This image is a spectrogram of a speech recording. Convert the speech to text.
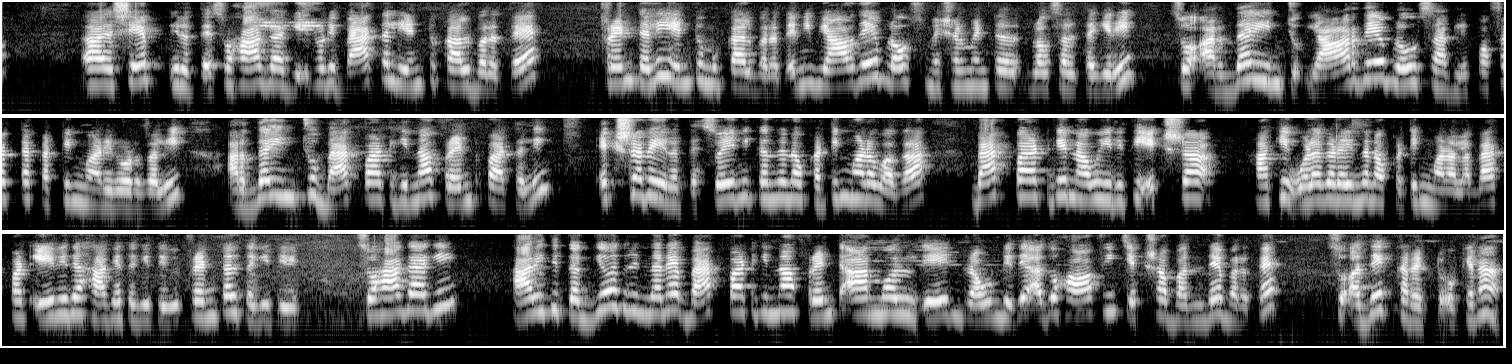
ಶೇಪ್ ಇರುತ್ತೆ. ಸೊ ಹಾಗಾಗಿ ನೋಡಿ ಬ್ಯಾಕ್ ಅಲ್ಲಿ ಎಂಟು ಕಾಲ್ ಬರುತ್ತೆ. ಫ್ರಂಟ್ ಅಲ್ಲಿ ಎಂಟು ಮುಕ್ಕಾಲ್ ಬರುತ್ತೆ. ನೀವು ಯಾವುದೇ ಬ್ಲೌಸ್ ಮೆಷರ್ಮೆಂಟ್ ಬ್ಲೌಸ್ ಅಲ್ಲಿ ತೆಗಿರಿ. ಸೊ ಅರ್ಧ ಇಂಚು, ಯಾರದೇ ಬ್ಲೌಸ್ ಆಗ್ಲಿ ಪರ್ಫೆಕ್ಟ್ ಆಗಿ ಕಟ್ಟಿಂಗ್ ಮಾಡಿರೋದ್ರಲ್ಲಿ ಅರ್ಧ ಇಂಚು ಬ್ಯಾಕ್ ಪಾರ್ಟ್ ಗಿನ್ನ ಫ್ರಂಟ್ ಪಾರ್ಟ್ ಅಲ್ಲಿ ಎಕ್ಸ್ಟ್ರಾನೇ ಇರುತ್ತೆ. ಸೊ ಏನಕ್ಕಂದ್ರೆ ನಾವು ಕಟಿಂಗ್ ಮಾಡುವಾಗ ಬ್ಯಾಕ್ ಪಾರ್ಟ್ಗೆ ನಾವು ಈ ರೀತಿ ಎಕ್ಸ್ಟ್ರಾ ಹಾಕಿ ಒಳಗಡೆಯಿಂದ ನಾವು ಕಟಿಂಗ್ ಮಾಡಲ್ಲ. ಬ್ಯಾಕ್ ಪಾರ್ಟ್ ಏನಿದೆ ಹಾಗೆ ತೆಗಿತೀವಿ. ಫ್ರಂಟ್ ಅಲ್ಲಿ ತೆಗಿತೀವಿ. ಸೊ ಹಾಗಾಗಿ ಆ ರೀತಿ ತೆಗಿಯೋದ್ರಿಂದನೇ ಬ್ಯಾಕ್ ಪಾರ್ಟ್ಗಿನ್ನ ಫ್ರಂಟ್ ಆರ್ಮೋಲ್ ಏನ್ ರೌಂಡ್ ಇದೆ, ಅದು ಹಾಫ್ ಇಂಚ್ ಎಕ್ಸ್ಟ್ರಾ ಬಂದೇ ಬರುತ್ತೆ. ಸೊ ಅದೇ ಕರೆಕ್ಟ್ ಓಕೆನಾ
